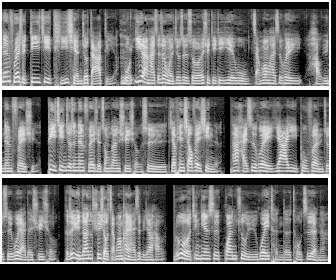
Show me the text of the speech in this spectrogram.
NAND Flash 第一季提前就打底啊，我依然还是认为就是说 HDD 业务展望还是会好于 NAND Flash 的。毕竟就是 NAND Flash 终端需求是比较偏消费性的，它还是会压抑部分就是未来的需求。可是云端需求展望看起来还是比较好。如果今天是关注于威腾的投资人啊，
